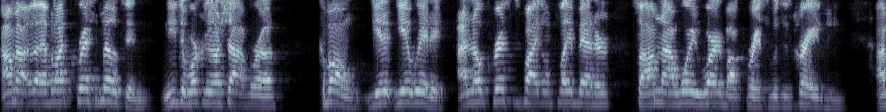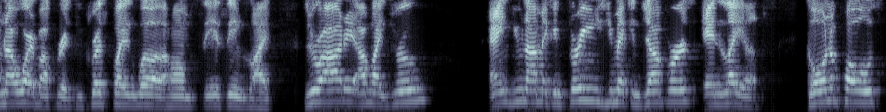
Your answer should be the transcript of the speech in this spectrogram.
I'm not like Khris Middleton. Need to work on your shot, bro. Come on, get get with it. I know Khris is probably gonna play better, so I'm not worried worried about Khris, which is crazy. I'm not worried about Khris because Khris plays well at home. It seems like Holiday. I'm like Jrue, ain't you not making threes? You making jumpers and layups. Go in the post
